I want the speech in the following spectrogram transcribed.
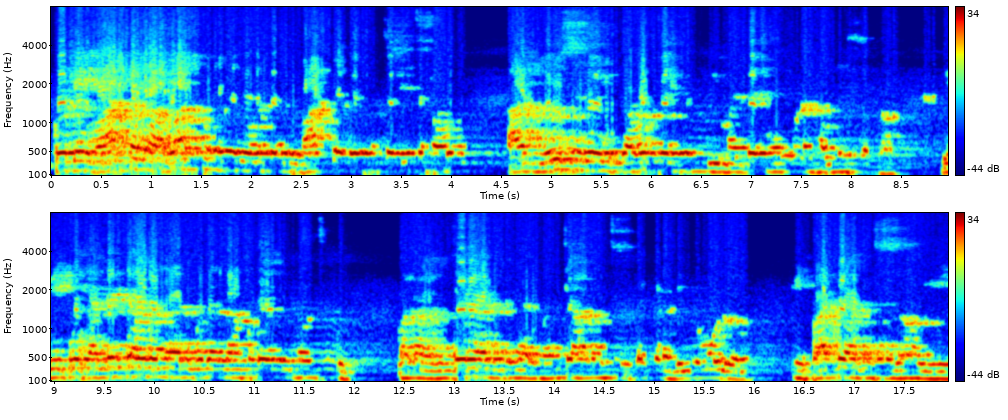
కొన్ని వార్తలు అవాస్తవమైన వార్తలు ప్రచురించడం ఆ న్యూస్ కవర్ చేయడం ఈ మధ్య నేను కూడా గమనిస్తున్నాం వీటిని ఖండించాలని అనుకున్నప్పుడు ఈరోజు మన విజయనగరం గారి మంచి ఆలోచనతో ఇక్కడ ఈ పార్టీ ఆలోచనలో ఈ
